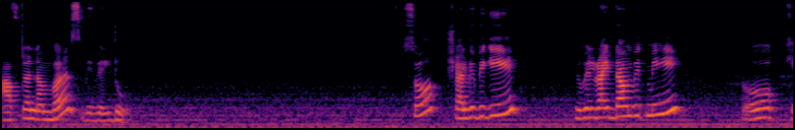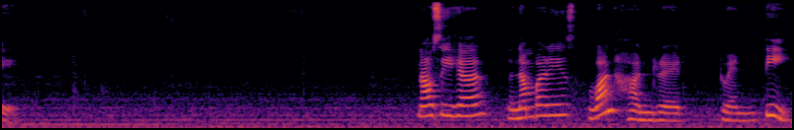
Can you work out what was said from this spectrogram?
After numbers we will do. So, shall we begin? You will write down with me? Okay. Now see here, the number is 120.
